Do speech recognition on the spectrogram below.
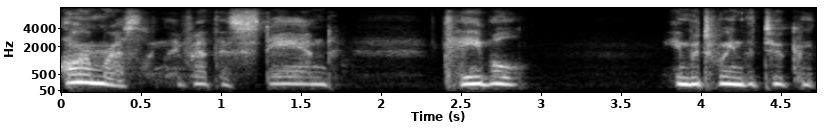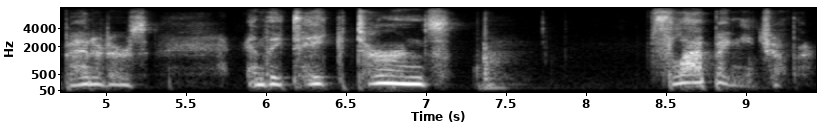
arm wrestling. They've got this stand table in between the two competitors, and they take turns slapping each other,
